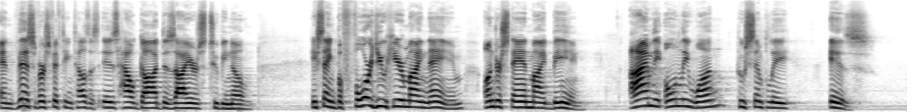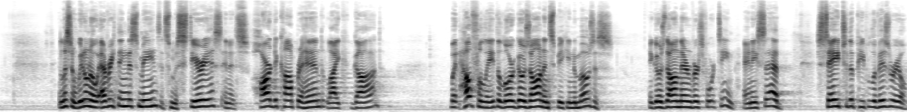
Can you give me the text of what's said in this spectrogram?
And this, verse 15 tells us, is how God desires to be known. He's saying, Before you hear my name, understand my being. I'm the only one who simply is. And listen, we don't know everything this means. It's mysterious and it's hard to comprehend, like God. But helpfully, the Lord goes on in speaking to Moses. He goes down there in verse 14, and he said, Say to the people of Israel,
